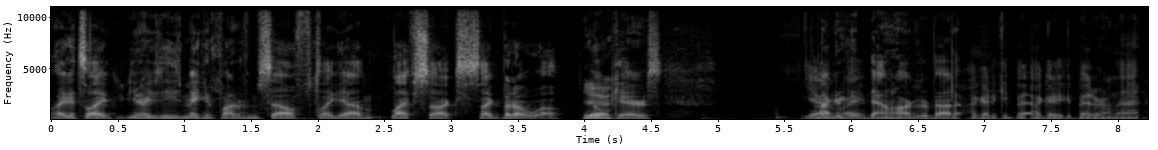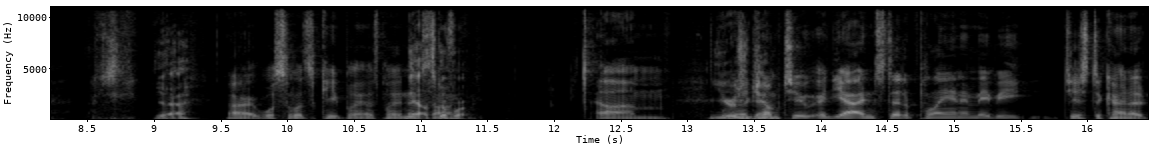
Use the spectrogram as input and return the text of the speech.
Like it's like you know he's, he's making fun of himself. It's like yeah, life sucks. It's like but oh well, Yeah. who cares? Yeah, I'm not gonna right. get downhearted about it. I gotta get better. I gotta get better on that. Yeah, All right. Well, so let's keep playing. Let's play the yeah. next Let's go for it. Um, we're gonna again. jump to and yeah, instead of playing and maybe just to kind of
